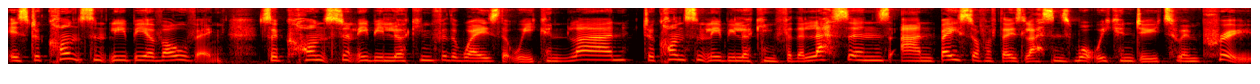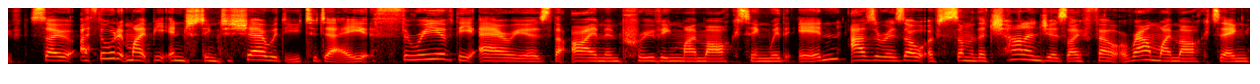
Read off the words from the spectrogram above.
is to constantly be evolving. So, constantly be looking for the ways that we can learn, to constantly be looking for the lessons and based based off of those lessons what we can do to improve. So I thought it might be interesting to share with you today three of the areas that I'm improving my marketing within as a result of some of the challenges I felt around my marketing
